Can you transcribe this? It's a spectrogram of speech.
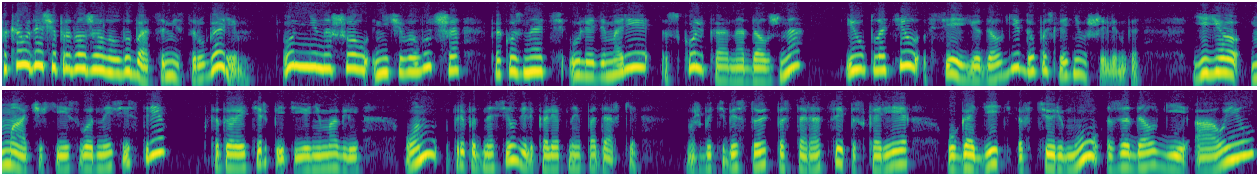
Пока удача продолжала улыбаться мистеру Гарри, он не нашел ничего лучше, как узнать у леди Марии, сколько она должна, и уплатил все ее долги до последнего шиллинга. Ее мачехе и сводной сестре, которые терпеть ее не могли, он преподносил великолепные подарки. «Может быть, тебе стоит постараться и поскорее угодить в тюрьму за долги, Ауил?»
